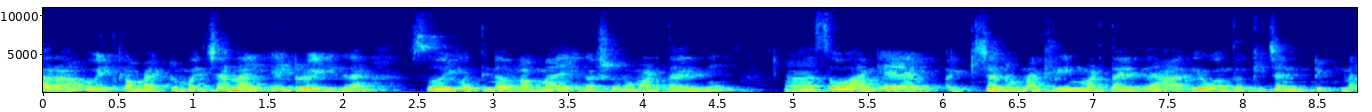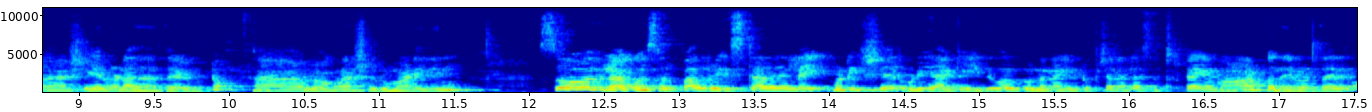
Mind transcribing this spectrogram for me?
ನಮಸ್ಕಾರ welcome back to my channel ಎಲ್ಲರೂ ಹೇಗಿದ್ದೀರಾ? ಸೊ ಇವತ್ತಿನ ವ್ಲಾಗ್ನ ಈಗ ಶುರು ಮಾಡ್ತಾ ಇದ್ದೀನಿ ಸೊ ಹಾಗೆ ಕಿಚನ್ ರೂಮ್ನ ಕ್ಲೀನ್ ಮಾಡ್ತಾ ಇದ್ದೆ. ಹಾಗೆ ಒಂದು ಕಿಚನ್ ಟಿಪ್ನ ಶೇರ್ ಮಾಡೋಣ ಅಂತ ಹೇಳ್ಬಿಟ್ಟು ವ್ಲಾಗ್ನ ಶುರು ಮಾಡಿದ್ದೀನಿ. ಸೊ ವ್ಲಾಗ್ ಒಂದು ಸ್ವಲ್ಪ ಆದರೂ ಇಷ್ಟ ಆದರೆ ಲೈಕ್ ಮಾಡಿ ಶೇರ್ ಮಾಡಿ. ಹಾಗೆ ಇದುವರೆಗೂ ನನ್ನ ಯೂಟ್ಯೂಬ್ ಚಾನಲ್ನ ಸಬ್ಸ್ಕ್ರೈಬ್ ಮಾಡ್ಕೊಂಡು ನೋಡ್ತಾ ಇದ್ದರೆ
